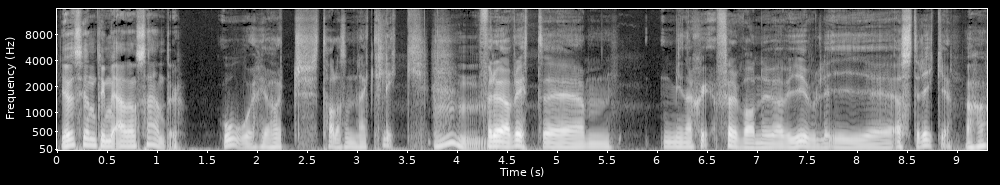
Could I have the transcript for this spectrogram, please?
Jag vill se någonting med Adam Sandler. Oh, jag har hört talas om den här Klick. Mm. För övrigt, ehm, mina chefer var nu över jul i eh, Österrike. Aha.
